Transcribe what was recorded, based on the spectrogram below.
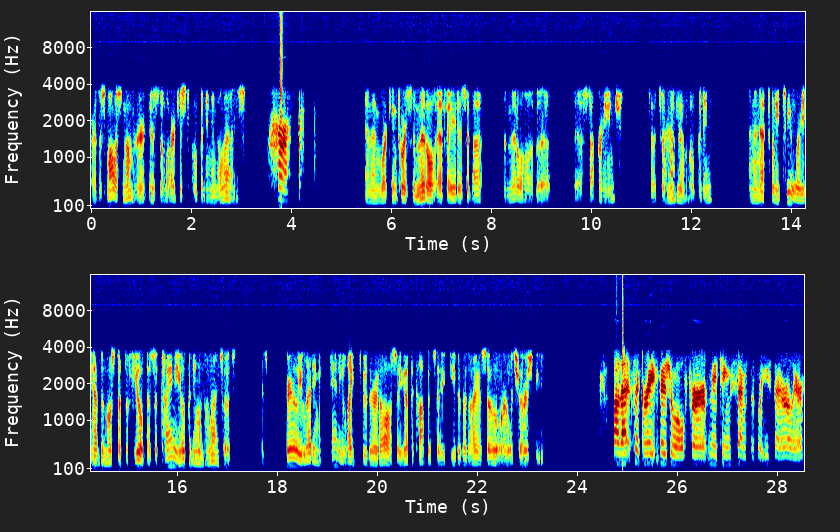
or the smallest number, is the largest opening in the lens. Huh. And then working towards the middle, f8 is about the middle of the, the stop range. Medium opening. And then f22, where you have the most depth of field, that's a tiny opening in the lens. So it's it's barely letting any light through there at all. So you have to compensate either with ISO or with shutter speed. Wow, that's a great visual for making sense of what you said earlier.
